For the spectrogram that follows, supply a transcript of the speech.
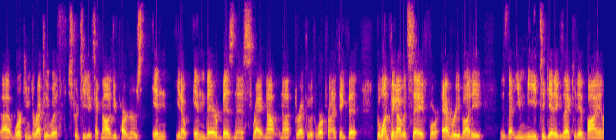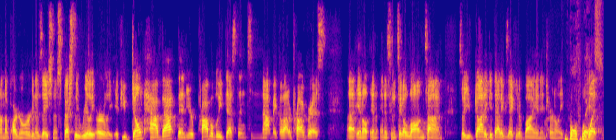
uh, working directly with strategic technology partners in you know in their business, right? Not not directly with Workfront. I think that the one thing I would say for everybody is that you need to get executive buy-in on the partner organization, especially really early. If you don't have that, then you're probably destined to not make a lot of progress, uh, in a, in, and it's going to take a long time. So you've got to get that executive buy-in internally. Both ways. What,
